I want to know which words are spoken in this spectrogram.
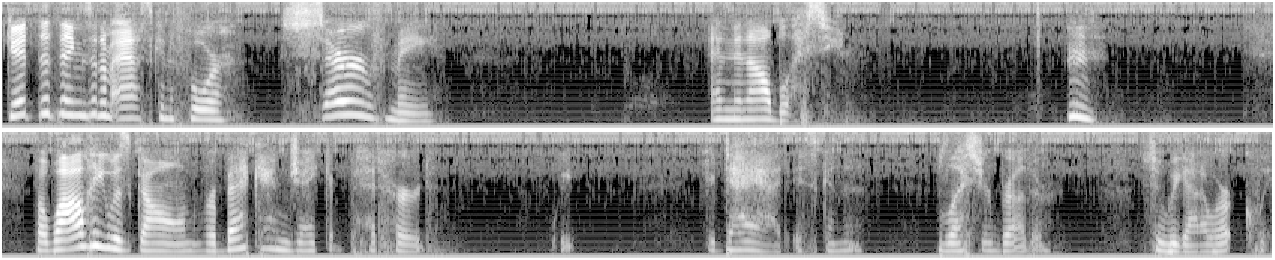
get the things that I'm asking for, Serve me, and then I'll bless you. Mm. But while he was gone, Rebecca and Jacob had heard, Your dad is going to bless your brother, so we got to work quick.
